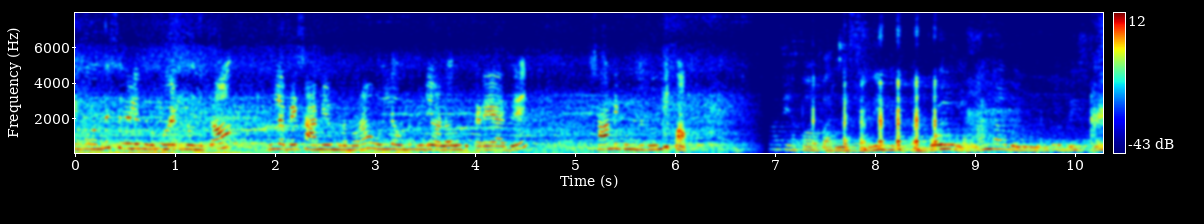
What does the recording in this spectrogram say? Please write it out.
இப்போ வந்து கோயிலுக்கு வந்துட்டோம். உள்ளே போய் சாமி கும்பிட போறோம். உள்ளே வந்து வீடியோ அளவுக்கு கிடையாது. சாமி கும்பிட்டு வந்து பார்ப்போம். அப்பாவை பாருங்க சரி கோயிலுக்குள்ள ஆண்டாள் கோயிலுக்குள்ள வந்து அப்படியே சாமி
